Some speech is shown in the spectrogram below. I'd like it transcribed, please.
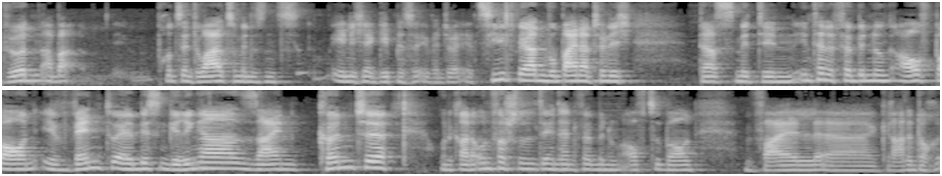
würden aber prozentual zumindest ähnliche Ergebnisse eventuell erzielt werden, wobei natürlich das mit den Internetverbindungen aufbauen eventuell ein bisschen geringer sein könnte und gerade unverschlüsselte Internetverbindungen aufzubauen, weil äh, gerade doch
